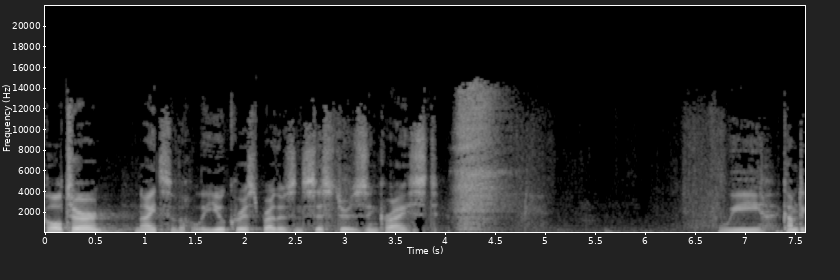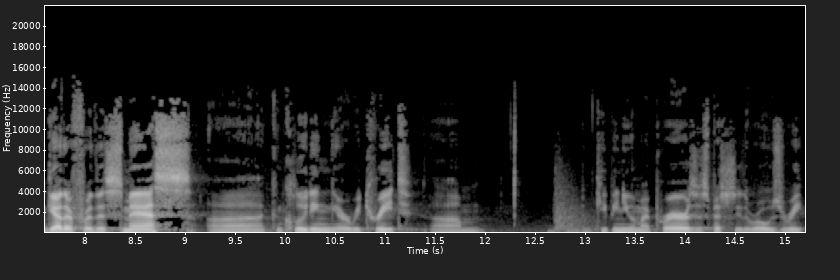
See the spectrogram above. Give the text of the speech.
Coulter, Knights of the Holy Eucharist, brothers and sisters in Christ. We come together for this Mass, uh, concluding your retreat. Um, I've been keeping you in my prayers, especially the Rosary,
